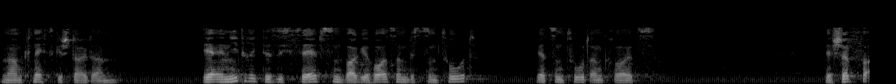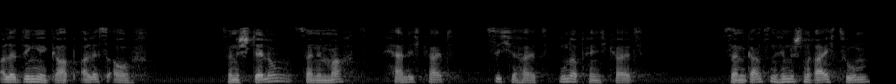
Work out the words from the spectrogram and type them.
nahm Knechtsgestalt an. Er erniedrigte sich selbst und war gehorsam bis zum Tod, ja zum Tod am Kreuz. Der Schöpfer aller Dinge gab alles auf, seine Stellung, seine Macht, Herrlichkeit, Sicherheit, Unabhängigkeit, seinen ganzen himmlischen Reichtum,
